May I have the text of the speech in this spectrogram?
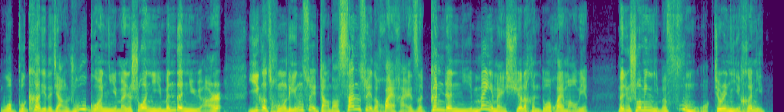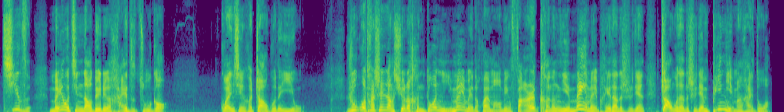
我不客气的讲，如果你们说你们的女儿一个从零岁长到三岁的坏孩子，跟着你妹妹学了很多坏毛病，那就说明你们父母，就是你和你妻子，没有尽到对这个孩子足够关心和照顾的义务。如果他身上学了很多你妹妹的坏毛病，反而可能你妹妹陪他的时间、照顾他的时间比你们还多。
